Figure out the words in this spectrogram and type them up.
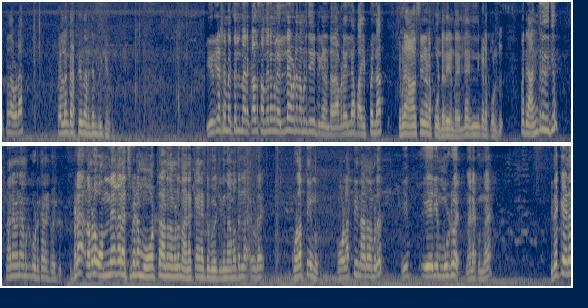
ഇപ്പം അവിടെ വെള്ളം കത്തി നനച്ചോണ്ടിരിക്കുന്നു. ഇറിഗേഷൻ മെത്തലിൽ നനക്കാനുള്ള സംവിധാനങ്ങളെല്ലാം ഇവിടെ നമ്മൾ ചെയ്തിട്ടിരിക്കുന്നുണ്ട്. അവിടെ എല്ലാം പൈപ്പെല്ലാം ഇവിടെ ആവശ്യത്തിന് കിടപ്പുണ്ട്. അതേ ഉണ്ട് എല്ലാം എല്ലാം കിടപ്പുണ്ട്. ഇപ്പം രണ്ട് രീതിക്കും നനവനെ നമുക്ക് കൊടുക്കാനായിട്ട് പറ്റും. ഇവിടെ നമ്മൾ ഒന്നേകാൽ എച്ച് പിയുടെ മോട്ടറാണ് നമ്മൾ നനക്കാനായിട്ട് ഉപയോഗിച്ചിരിക്കുന്നത്. മാത്രമല്ല ഇവിടെ കുളത്തിൽ നിന്ന് കുളത്തിൽ നിന്നാണ് നമ്മൾ ഈ ഏരിയ മുഴുവൻ നനക്കുന്നത്. ഇതൊക്കെയാണ്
